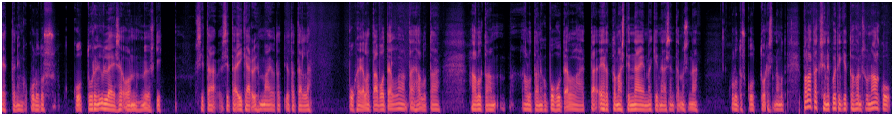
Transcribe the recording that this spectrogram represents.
että niin kuin kulutuskulttuurin yleisö on myöskin sitä, sitä ikäryhmää, jota, jota tällä puheella tavoitellaan tai halutaan, halutaan, halutaan niin puhutella. Että ehdottomasti näin mäkin näen sen tämmöisenä kulutuskulttuurisena. Mutta palatakseni kuitenkin tuohon sun alku,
